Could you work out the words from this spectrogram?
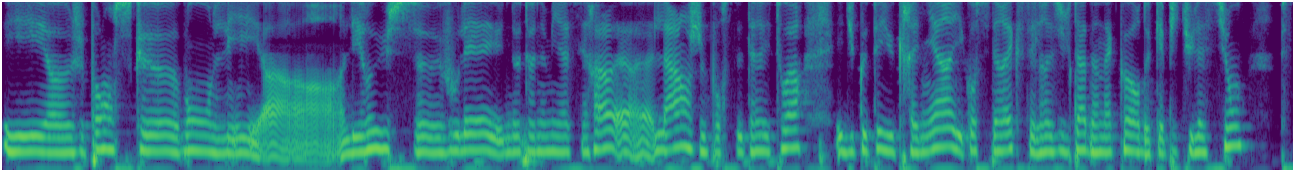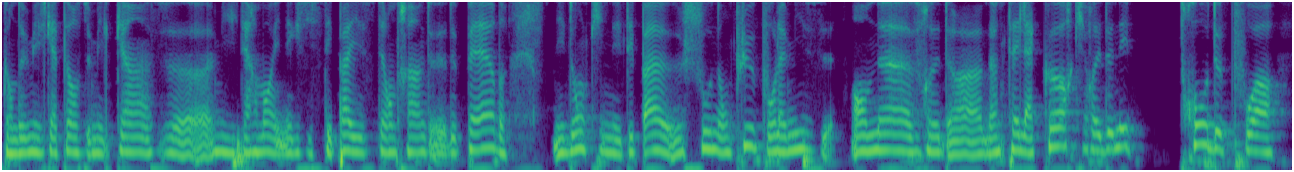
Et euh, je pense que bon, les les Russes voulaient une autonomie assez large pour ce territoire. Et du côté ukrainien, ils considéraient que c'était le résultat d'un accord de capitulation puisqu'en 2014-2015, euh, militairement, ils n'existaient pas, ils étaient en train de, perdre, et donc ils n'étaient pas euh, chauds non plus pour la mise en œuvre d'un tel accord qui aurait donné trop de poids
